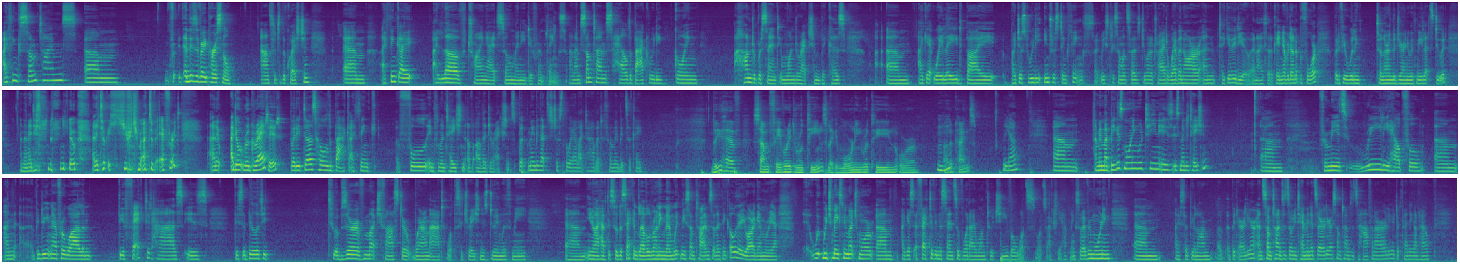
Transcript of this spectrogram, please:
I think sometimes, um, for, and this is a very personal answer to the question. Um, I think I I love trying out so many different things, and I'm sometimes held back really going hundred percent in one direction because um, I get waylaid by by just really interesting things. Like recently, someone says, "Do you want to try out a webinar and take a video?" And I said, "Okay, never done it before, but if you're willing to learn the journey with me, let's do it." and then I did it, you know, and it took a huge amount of effort. And it, I don't regret it, but it does hold back, I think, full implementation of other directions. But maybe that's just the way I like to have it, so maybe it's okay. Do you have some favorite routines, like a morning routine or mm-hmm. other kinds? Yeah. Um, I mean, my biggest morning routine is, is meditation. Um, for me, it's really helpful um, and I've been doing it now for a while, and the effect it has is this ability to observe much faster where I'm at, what the situation is doing with me. Um, you know, I have this so the second level running them with me sometimes, and I think, oh, there you are again, Maria, which makes me much more, um, I guess, effective in the sense of what I want to achieve or what's what's actually happening. So every morning, um, I set the alarm a, a, bit earlier, and sometimes it's only ten minutes earlier, sometimes it's a half an hour earlier, depending on how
